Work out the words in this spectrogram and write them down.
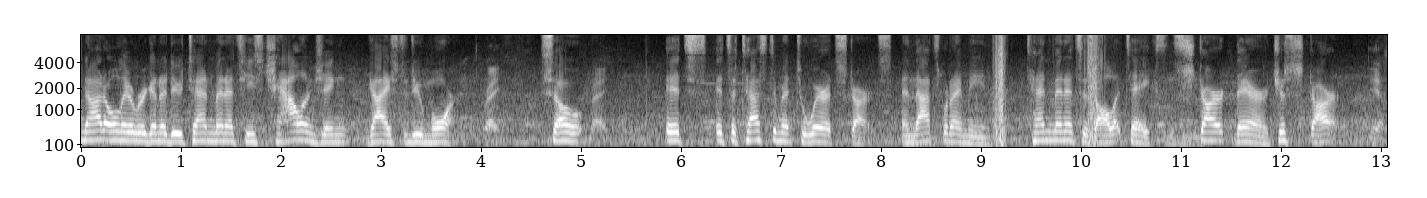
Not only are we going to do 10 minutes, he's challenging guys to do more. Right. So Right. it's, it's a testament to where it starts. And that's what I mean. 10 minutes is all it takes. Start there, just start. Yes.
